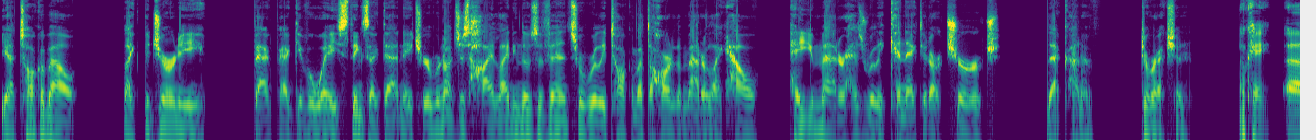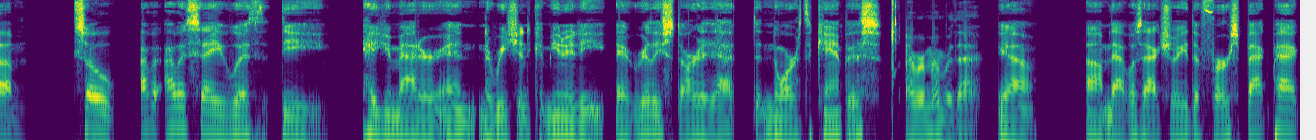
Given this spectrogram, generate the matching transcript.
Yeah, talk about like the journey, backpack giveaways, things like that nature. We're not just highlighting those events, we're really talking about the heart of the matter, like how Hey You Matter has really connected our church, that kind of direction. Okay. Um, so I, w- I would say with the Hey You Matter and the reaching community, it really started at the North Campus. I remember that. Yeah. Um, that was actually the first backpack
